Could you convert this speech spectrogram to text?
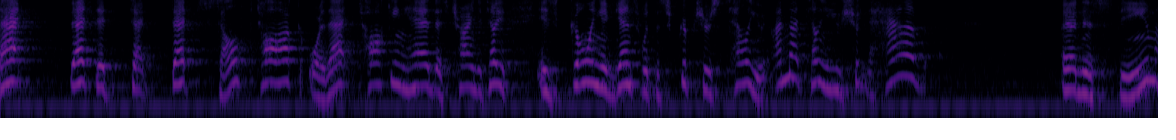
That that, that, that, that self talk or that talking head that's trying to tell you is going against what the scriptures tell you. I'm not telling you you shouldn't have an esteem,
